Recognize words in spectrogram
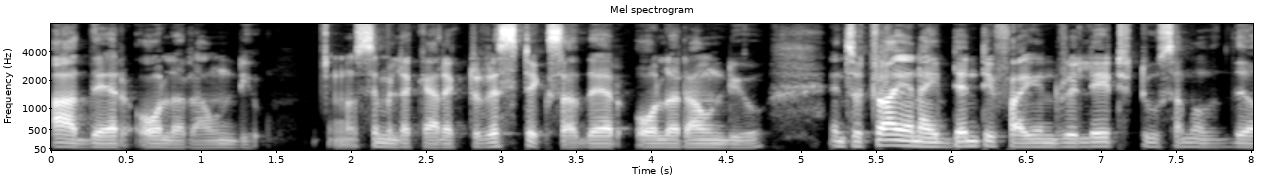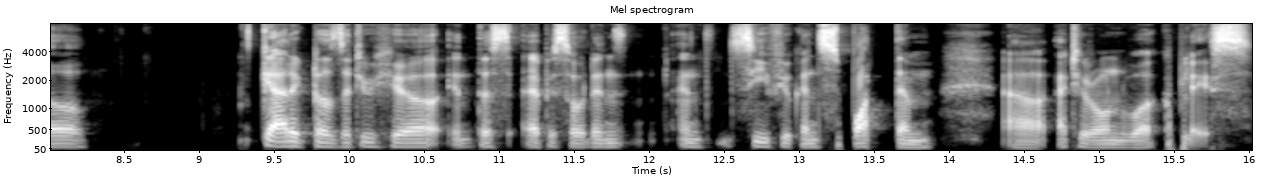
are there all around you you know similar characteristics are there all around you. And so try and identify and relate to some of the characters that you hear in this episode and and see if you can spot them uh, at your own workplace.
